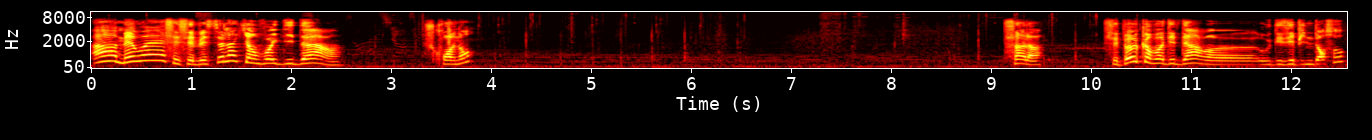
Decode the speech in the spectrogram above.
Ah mais ouais, c'est ces bestioles là qui envoient des Je crois non? Ça là C'est pas eux qui envoient des dards euh, ou des épines dorsaux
